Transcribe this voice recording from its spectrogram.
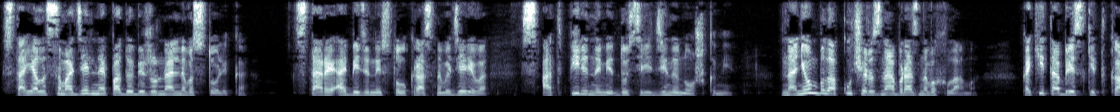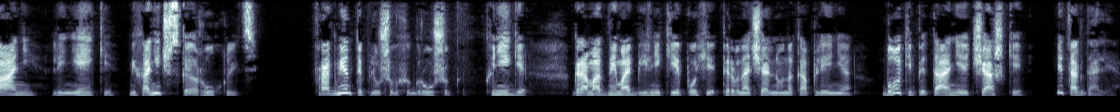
стояло самодельное подобие журнального столика. Старый обеденный стол красного дерева с отпиленными до середины ножками. На нем была куча разнообразного хлама. Какие-то обрезки ткани, линейки, механическая рухлядь, фрагменты плюшевых игрушек, книги, громадные мобильники эпохи первоначального накопления, блоки питания, чашки и так далее.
